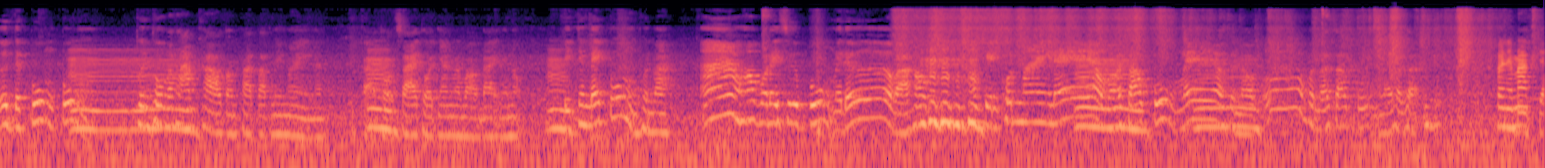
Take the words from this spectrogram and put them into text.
เอิ้นแต่ปุ้งปุ้งอืมเพิ่นโทรมาถามข่าวตอนผ่าตัดใหม่ๆนั่นกาอืมถอดสายถอดยางระเบาได้แล้วเนาะอืมเป็นจังได้ปุ้งเพิ่นว่า อ้าวเฮาบ่ได้ซื้อปุ้งเลยเด้อว่าเฮาเฮาเป็นคนใหม่แล้วว่าเซาปุ้งแล้วสนอกโอ้เพิ่นว่าเซาปุ้งแล้วเขาว่าเพิ่นให้มาใจ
